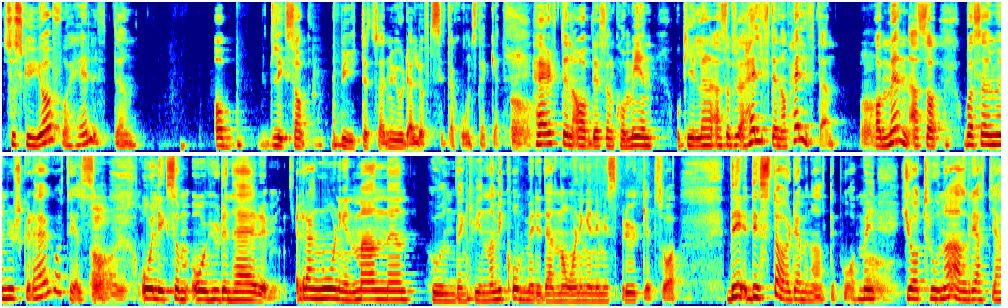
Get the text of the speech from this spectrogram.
så skulle jag få hälften av liksom bytet, så här, nu gjorde jag luftcitationstecken. Ja. Hälften av det som kom in och killarna, alltså hälften av hälften. Av män, alltså. Och bara så här, men hur ska det här gå till? Så. Ja, och liksom, och hur den här rangordningen, mannen, hunden, kvinnan, vi kommer i den ordningen i missbruket så. Det, det störde jag mig alltid på. Men jag tror nog aldrig att jag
